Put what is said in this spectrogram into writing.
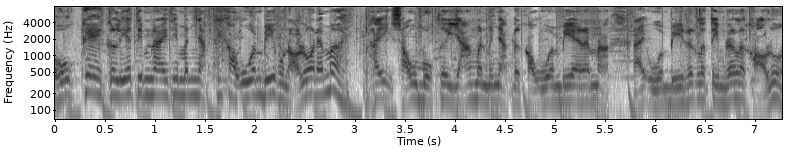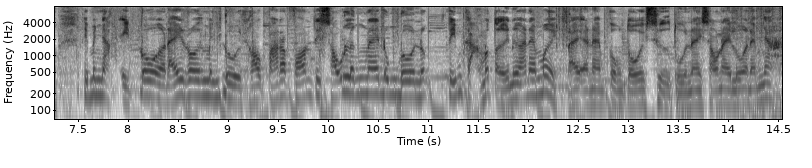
Ok, clear team này thì mình nhặt cái khẩu UMB của nó luôn em ơi. Thấy, sau một thời gian mình mới nhặt được khẩu UMP em mà Đấy UMB rất là tìm rất là khó luôn. Thì mình nhặt ít đồ ở đây rồi, mình đuổi khẩu paraphone Thì sáu lưng này đông đôi nó tím cảng nó tới nữa anh em ơi. Đây, anh em cùng tôi xử tụi này sau này luôn anh em nhá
